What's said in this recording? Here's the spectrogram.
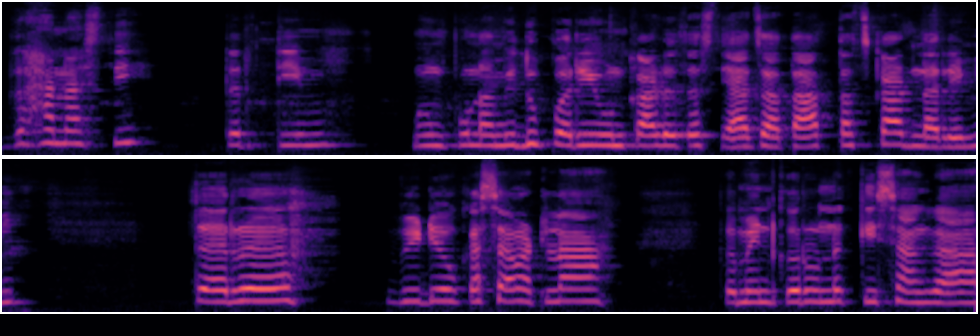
घाण असती. तर ती मग पुन्हा मी दुपारी येऊन काढत असते. आज आता आत्ताच काढणार आहे मी. तर व्हिडिओ कसा वाटला? कमेंट करून नक्की सांगा.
